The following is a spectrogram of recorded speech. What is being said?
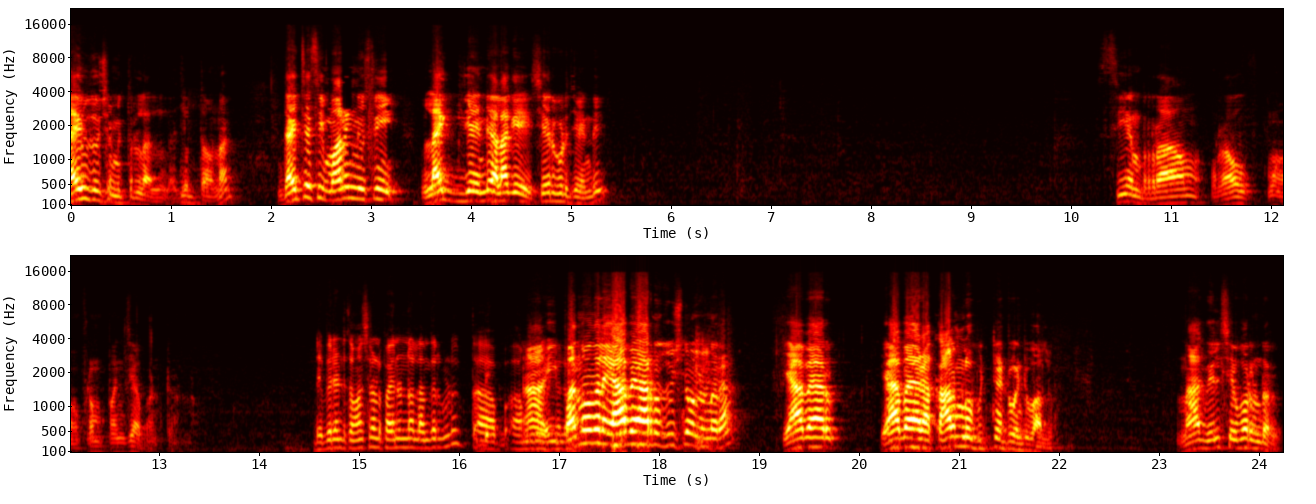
లైవ్ చూసే మిత్రులలో చెప్తా ఉన్నా. దయచేసి మార్నింగ్ న్యూస్ని లైక్ చేయండి అలాగే షేర్ కూడా చేయండి. C N Ram Rao from Punjab అంటాడు డెబ్బై రెండు సంవత్సరాల పైన ఉన్న వాళ్ళందరూ కూడా పంతొమ్మిది వందల యాభై ఆరును చూసిన వాళ్ళు ఉన్నారా? యాభై ఆరు యాభై ఆరు కాలంలో పుట్టినటువంటి వాళ్ళు. నాకు తెలిసి ఎవరు ఉండరు.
